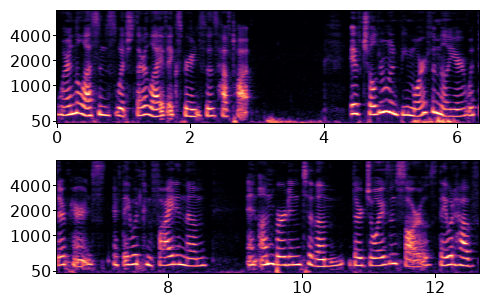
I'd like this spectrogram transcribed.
Learn the lessons which their life experiences have taught. If children would be more familiar with their parents, if they would confide in them and unburden to them their joys and sorrows, they would have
